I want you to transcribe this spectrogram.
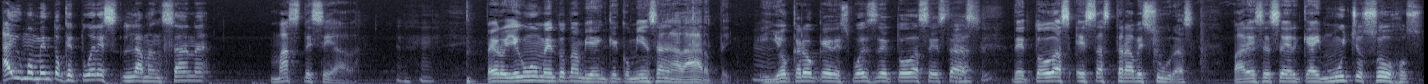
hay un momento que tú eres la manzana más deseada. Pero llega un momento también que comienzan a darte. Y yo creo que después de todas estas, de todas estas travesuras, parece ser que hay muchos ojos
